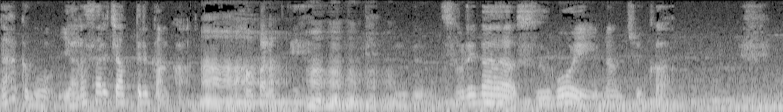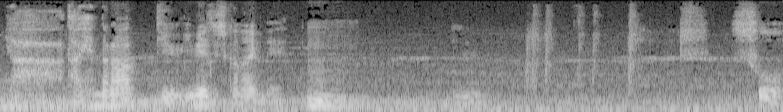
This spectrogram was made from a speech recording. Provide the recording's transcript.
なんかもう、やらされちゃってる感が、半端なくてうんうんうんうんうんそれがすごい、なんちゅうか、いやー、大変だなっていうイメージしかないよね。うんうん。そう、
